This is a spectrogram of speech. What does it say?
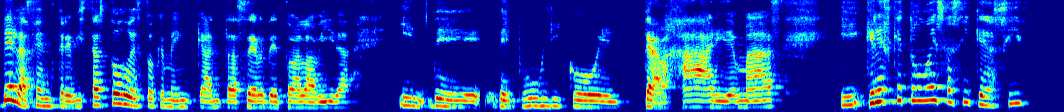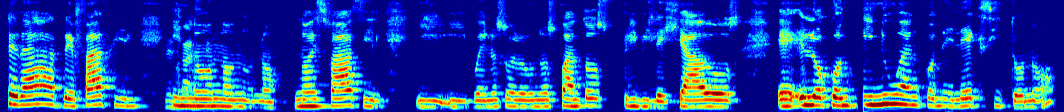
de las entrevistas, todo esto que me encanta hacer de toda la vida, y de, del público, el trabajar y demás. Y crees que todo es así, que así te da de fácil y no, no, no, no, no es fácil. Y, bueno, solo unos cuantos privilegiados eh, lo continúan con el éxito, ¿no?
